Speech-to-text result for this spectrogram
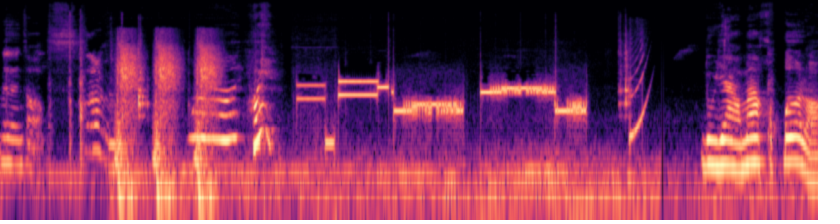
หนึ่งสองสามเฮ้ย ดูยาวมากคอปเปอร์เหรอ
